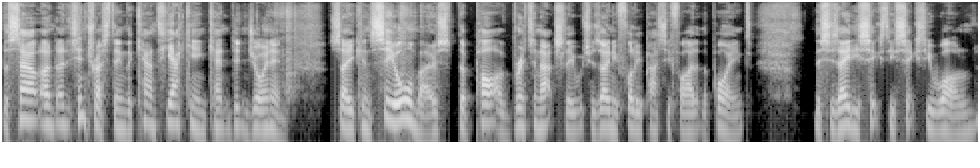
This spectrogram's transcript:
the south, and it's interesting, the Cantiaci in Kent didn't join in. So you can see almost the part of Britain actually, which was only fully pacified at the point, this is AD 60 61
